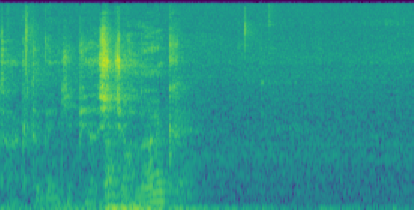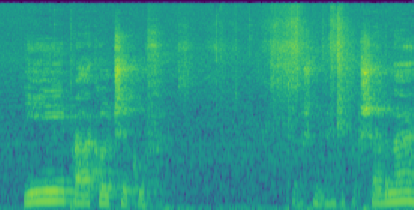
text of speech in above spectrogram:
Tak, to będzie pierścionek. I para kolczyków. To już nie będzie potrzebne.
